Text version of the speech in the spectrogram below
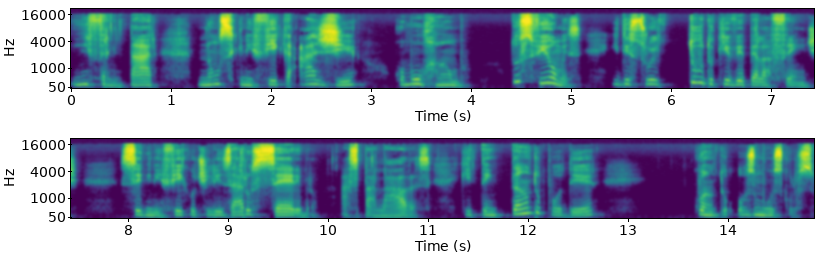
Enfrentar não significa agir como o Rambo dos filmes e destruir tudo que vê pela frente. Significa utilizar o cérebro, as palavras, que têm tanto poder quanto os músculos.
